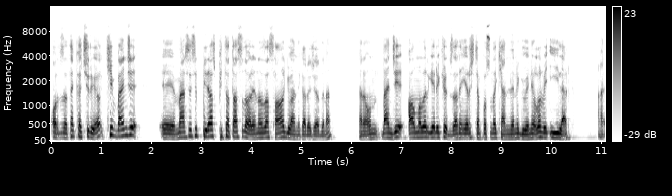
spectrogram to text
Orada zaten kaçırıyor. Ki bence e, Mercedes'in biraz pit hatası da var. En azından sanal güvenlik aracı adına. Yani onun bence almaları gerekiyordu. Zaten yarış temposunda kendilerine güveniyorlar ve iyiler. Yani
